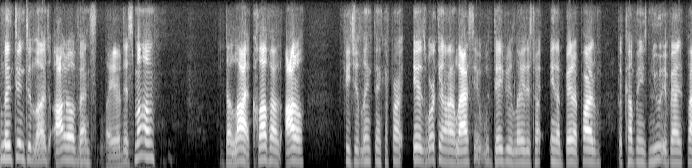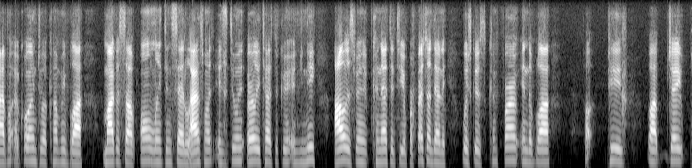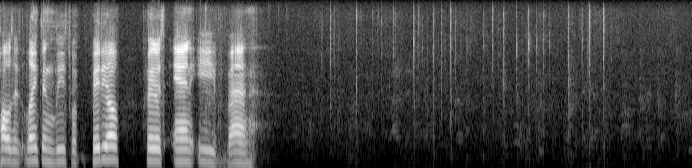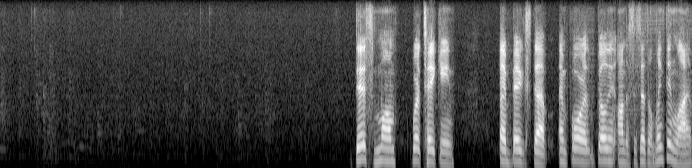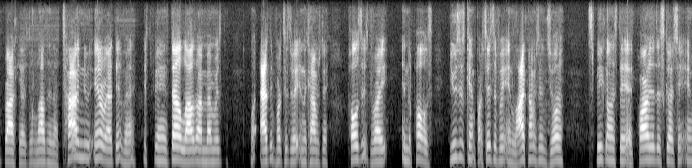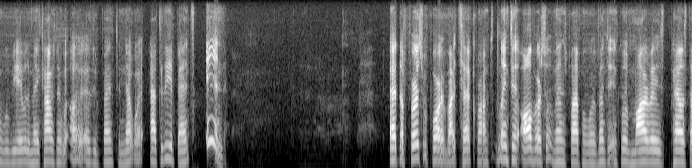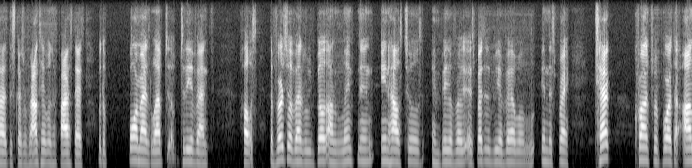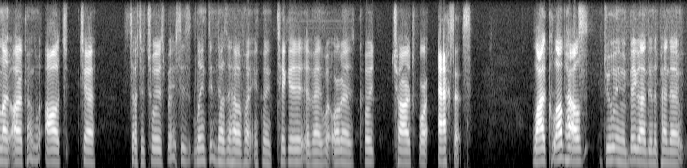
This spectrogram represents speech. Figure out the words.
LinkedIn to launch audio events later this month. The live Clubhouse audio feature LinkedIn confirmed is working on it last year with debut later this month in a beta part of the company's new event platform. According to a company blog, Microsoft owned LinkedIn said last month it's doing early tests to create a unique audio experience connected to your professional identity, which is confirmed in the blog piece by Jay Poses. LinkedIn leads with video creators and event. This month, we're taking a big step and for building on the success of LinkedIn Live broadcast allows an entire new interactive event experience that allows our members to actively participate in the conversation. Post is right in the post. Users can participate in live conversations, join speak on stage as part of the discussion and will be able to make comments with others at the event to network after the event end. At the first report by TechCrunch, LinkedIn all virtual events platform will eventually include moderated panel style discussion, roundtables, and firesides with the formats left to, the event host. The virtual event will be built on LinkedIn in-house tools and video version expected to be available in the spring. TechCrunch reports that online companies with all chat such as Twitter Spaces, LinkedIn doesn't have a plan including ticketed events where organizers could charge for access. While Clubhouse drew even bigger than the pandemic,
